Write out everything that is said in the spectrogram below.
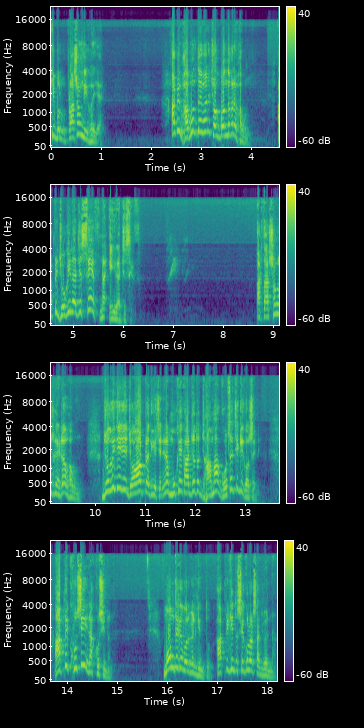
কি বলব, প্রাসঙ্গিক হয়ে যায়। আপনি ভাবুন তো এবারে, চোখ বন্ধ করে ভাবুন। আপনি যোগী রাজ্যে সেফ না এই রাজ্যে সেফ আর তার সঙ্গে সঙ্গে এটাও ভাবুন। যোগীজি যে জবাবটা দিয়েছেন, এটা মুখে কার্যত ঝামা ঘষেছে কি ঘষেনি? আপনি খুশি না খুশি নন? মন থেকে বলবেন কিন্তু, আপনি কিন্তু সেকুলার সাজবেন না।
